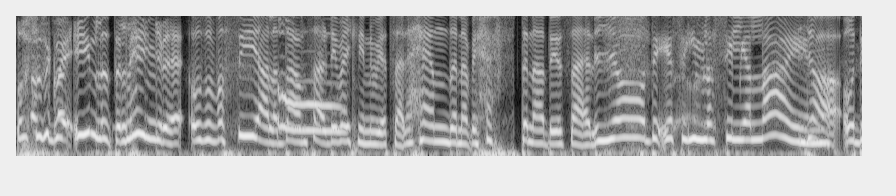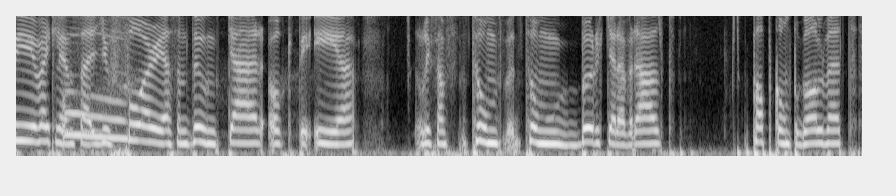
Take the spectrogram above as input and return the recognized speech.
och så, så går jag in lite längre och så bara ser jag alla dansar. Det är verkligen ni vet, så här, händerna vid höfterna. Det är så här, ja det är så himla Silja Line. Ja och det är verkligen så här euphoria som dunkar och det är liksom tom, tomburkar överallt. Popcorn på golvet.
